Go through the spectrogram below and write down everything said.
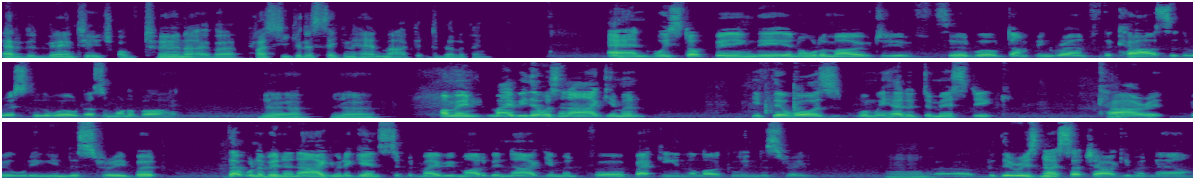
added advantage of turnover, plus you get a second-hand market developing and we stop being the an automotive third world dumping ground for the cars that the rest of the world doesn't want to buy. Yeah, yeah. I mean, maybe there was an argument if there was when we had a domestic car building industry, but that wouldn't have been an argument against it. But maybe it might have been an argument for backing in the local industry. Mm. Uh, but there is no such argument now,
